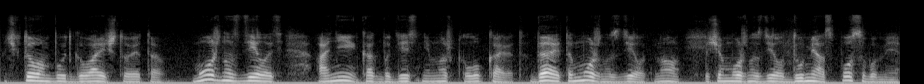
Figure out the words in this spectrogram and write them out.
Значит, кто вам будет говорить, что это можно сделать, они как бы здесь немножко лукавят. Да, это можно сделать, но причем можно сделать двумя способами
